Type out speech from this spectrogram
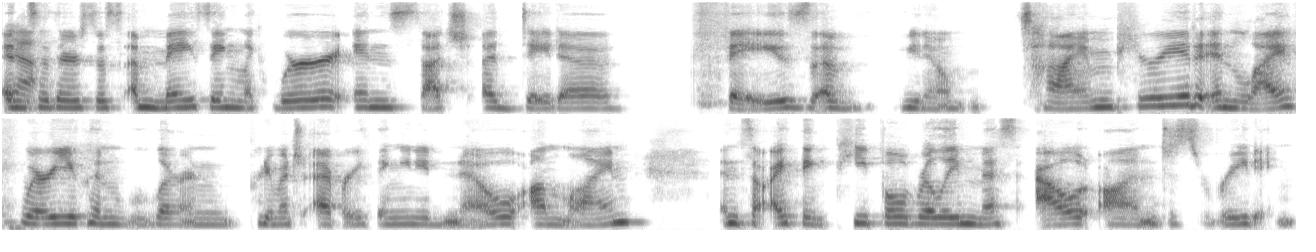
And yeah. so there's this amazing like we're in such a data phase of you know time period in life where you can learn pretty much everything you need to know online. And so i think people really miss out on just reading.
